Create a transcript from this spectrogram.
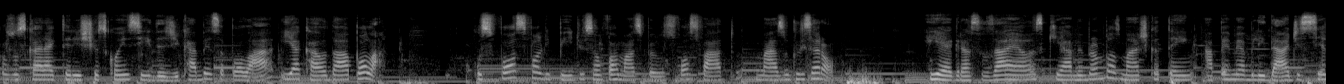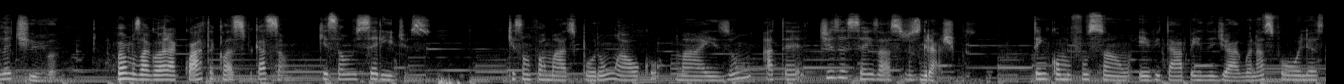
com suas características conhecidas de cabeça polar e a cauda apolar. Os fosfolipídios são formados pelos fosfato mais o glicerol. E é graças a elas que a membrana plasmática tem a permeabilidade seletiva. Vamos agora à quarta classificação, que são os cerídeos, que são formados por um álcool mais um até 16 ácidos gráficos. Tem como função evitar a perda de água nas folhas,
